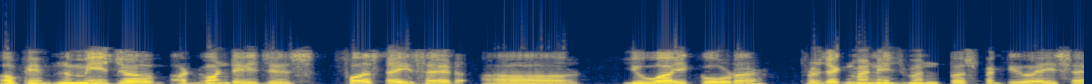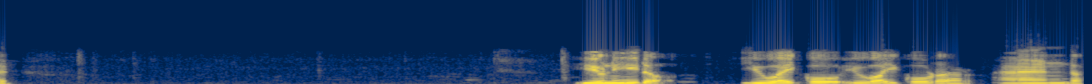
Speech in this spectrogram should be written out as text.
Okay, the major advantage is first I said uh, UI coder, project management perspective I said you need UI, co UI coder and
